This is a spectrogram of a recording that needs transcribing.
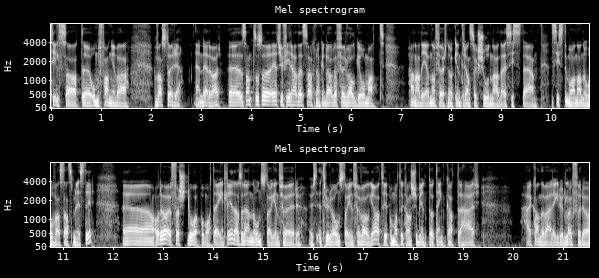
tilsa at uh, omfanget var, var, større enn det det var. Uh, og så E24 hadde et sak noen dager før valget om at han hadde gjennomført noen transaksjoner de siste, siste månedene hun var statsminister. Uh, og det var jo først da, på en måte, egentlig, altså den onsdagen før jeg tror det var onsdagen før valget, at vi på en måte kanskje begynte å tenke at det her her kan det være grunnlag for å,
